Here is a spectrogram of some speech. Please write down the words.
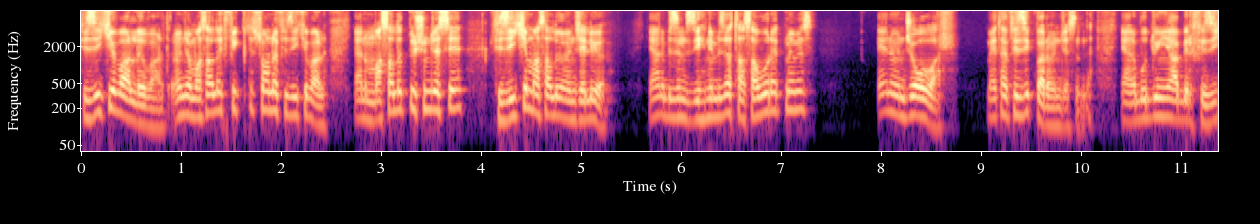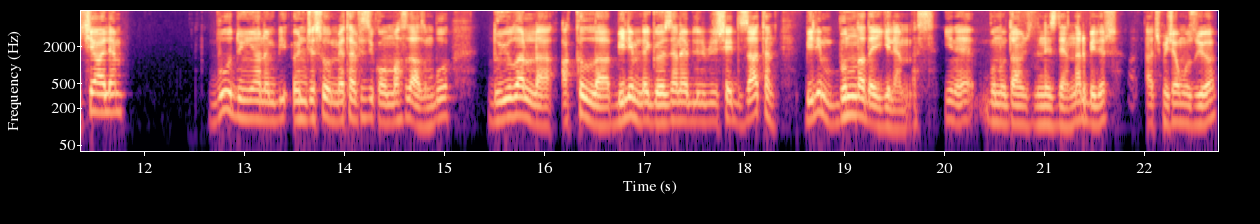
fiziki varlığı vardır. Önce masalık fikri sonra fiziki varlığı. Yani masalık düşüncesi fiziki masalı önceliyor. Yani bizim zihnimize tasavvur etmemiz en önce o var. Metafizik var öncesinde. Yani bu dünya bir fiziki alem. Bu dünyanın bir öncesi o metafizik olması lazım. Bu duyularla, akılla, bilimle gözlenebilir bir şeydi. Zaten bilim bununla da ilgilenmez. Yine bunu daha önceden izleyenler bilir. Açmayacağım uzuyor.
